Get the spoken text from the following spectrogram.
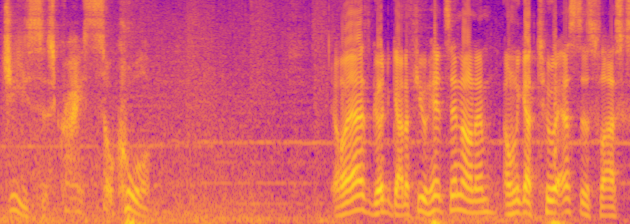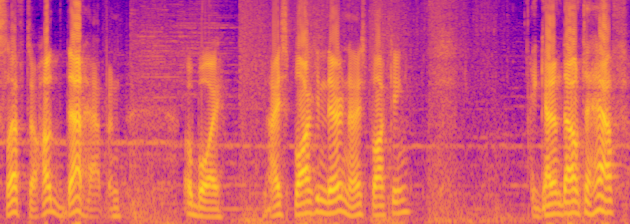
Jesus Christ, so cool. Oh, that's good. Got a few hits in on him. Only got two Estus flasks left. So, How did that happen? Oh boy. Nice blocking there. Nice blocking. He got him down to half.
